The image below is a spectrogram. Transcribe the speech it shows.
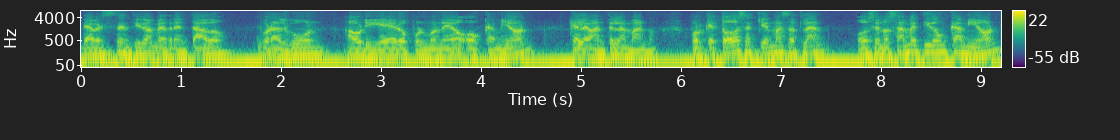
de haberse sentido amedrentado por algún auriguero, pulmoneo o camión, que levante la mano. Porque todos aquí en Mazatlán, o se nos ha metido un camión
